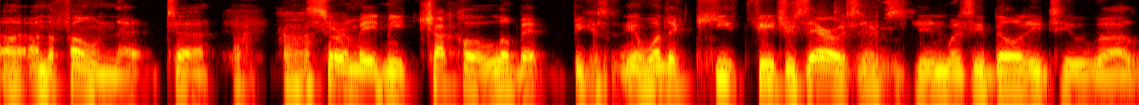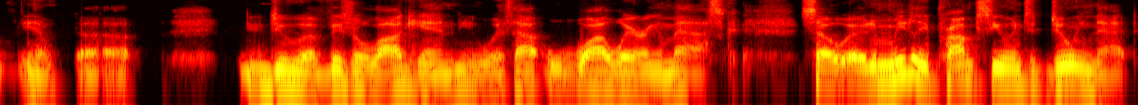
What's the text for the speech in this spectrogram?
uh, on the phone that uh, uh-huh. sort of made me chuckle a little bit because you know one of the key features there I was interested in was the ability to uh, you know uh, do a visual login without while wearing a mask. So it immediately prompts you into doing that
